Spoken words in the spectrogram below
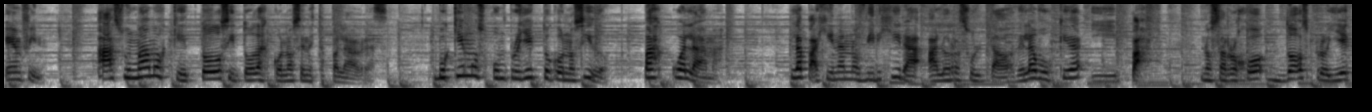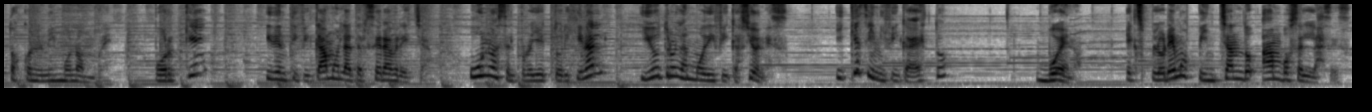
En fin, asumamos que todos y todas conocen estas palabras. Busquemos un proyecto conocido, Pascua Lama. La página nos dirigirá a los resultados de la búsqueda y ¡paf! Nos arrojó dos proyectos con el mismo nombre. ¿Por qué? Identificamos la tercera brecha. Uno es el proyecto original y otro las modificaciones. ¿Y qué significa esto? Bueno, exploremos pinchando ambos enlaces.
